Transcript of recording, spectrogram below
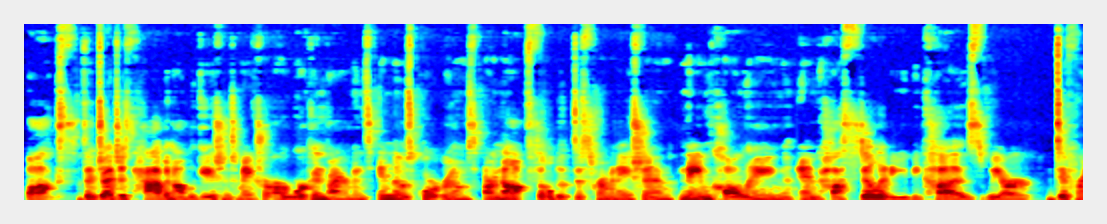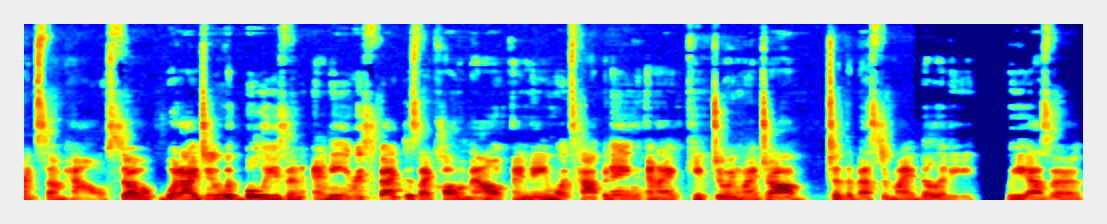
box, the judges have an obligation to make sure our work environments in those courtrooms are not filled with discrimination, name calling, and hostility because we are different somehow. So, what I do with bullies in any respect is I call them out, I name what's happening, and I keep doing my job to the best of my ability we as a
